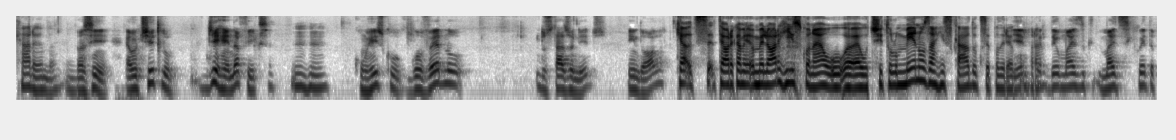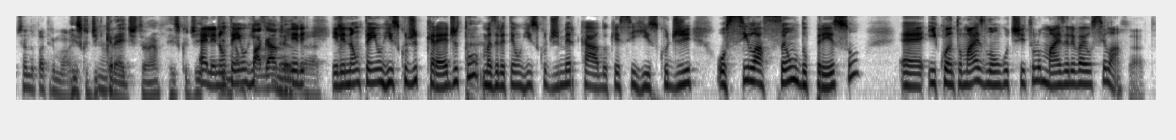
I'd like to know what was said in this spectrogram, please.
Caramba. Então, assim, é um título de renda fixa, uhum. com risco governo dos Estados Unidos, em dólar. Que é, teoricamente, o melhor risco, né? O, é o título menos arriscado que você poderia e comprar. ele perdeu mais, do, mais de 50% do patrimônio. Risco de hum. crédito, né? Risco de, é, ele não de tem não o risco pagamento. De, ele, ele não tem o risco de crédito, é. mas ele tem o risco de mercado, que é esse risco de oscilação do preço. É, e quanto mais longo o título, mais ele vai oscilar. Exato.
